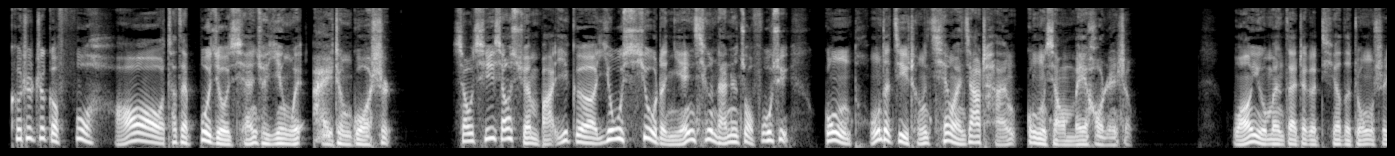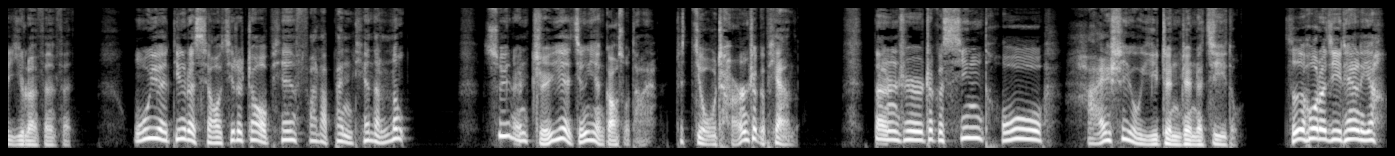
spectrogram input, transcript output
可是这个富豪，他在不久前却因为癌症过世。小琪想选拔一个优秀的年轻男人做夫婿，共同的继承千万家产，共享美好人生。网友们在这个帖子中是议论纷纷。吴越盯着小琪的照片发了半天的愣。虽然职业经验告诉他呀，这九成是个骗子。但是这个心头还是有一阵阵的悸动。此后的几天里啊，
